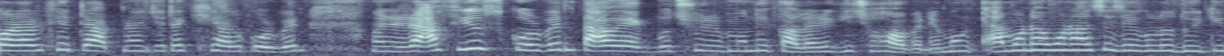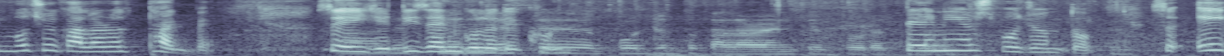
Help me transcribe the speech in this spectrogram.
করার ক্ষেত্রে আপনারা যেটা খেয়াল করবেন মানে রাফ ইউজ করবেন তাও এক বছরের মধ্যে কালারে কিছু হবে না এবং এমন এমন আছে যেগুলো দুই তিন বছর কালারও থাকবে। সো এই যে ডিজাইনগুলো দেখুন। পর্যন্ত কালার আনতে প্রোডাক্ট টেন ইয়ার্স পর্যন্ত। সো এই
